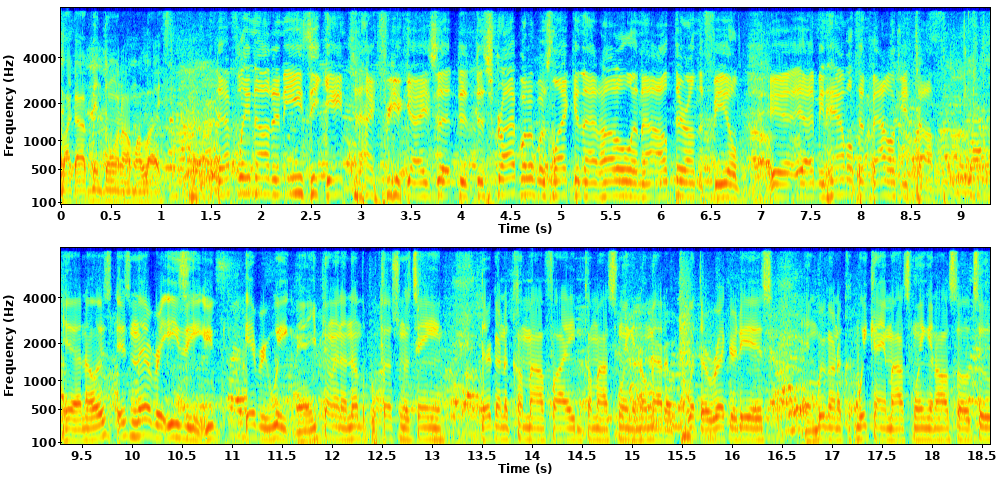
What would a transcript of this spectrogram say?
like I've been doing all my life. Definitely not an easy game tonight for you guys. Uh, to describe what it was like in that huddle and out there on the field. I mean, Hamilton battled you tough. Yeah, no, it's, it's never easy you, every week, man. You're playing another professional team. They're gonna come out fighting, come out swinging, no matter what their record is, and we're gonna we came out swinging also too.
